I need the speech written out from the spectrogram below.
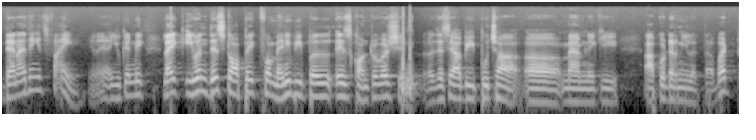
then I think it's fine. You know, you can make like even this topic for many people is controversial. Uh, जैसे अभी पूछा मैम ने कि आपको डर नहीं लगता, but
